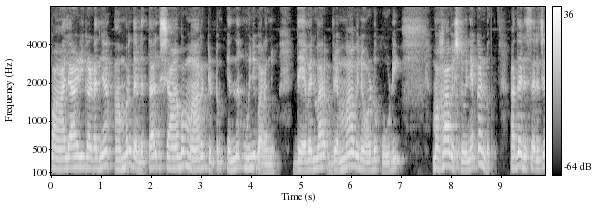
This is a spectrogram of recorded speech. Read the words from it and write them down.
പാലാഴി കടഞ്ഞ് അമൃതെടുത്താൽ ശാപം മാറിക്കിട്ടും എന്ന് മുനി പറഞ്ഞു. ദേവന്മാർ ബ്രഹ്മാവിനോട് കൂടി മഹാവിഷ്ണുവിനെ കണ്ടു. അതനുസരിച്ച്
